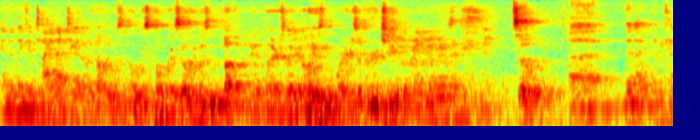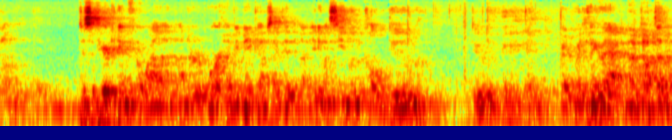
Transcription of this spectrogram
And then they could tie that together with, oh, he was in Hocus Pocus, oh, he was in Buffy the Vampire Slayer, oh, he was in Warriors of Virtue. So uh, then I, then I kind of disappeared again for a while and under more heavy makeups. I did. Uh, anyone see a movie called Doom? Doom? right, what do you think of that? No, don't tell me.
